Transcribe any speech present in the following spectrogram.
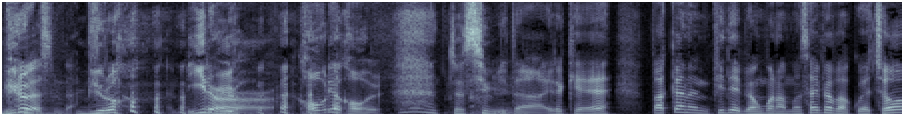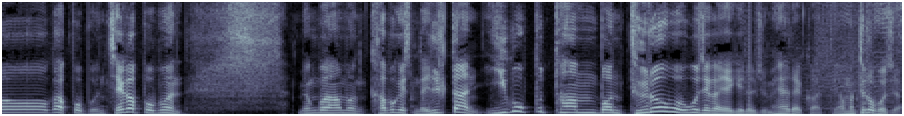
mirror였습니다. 뮤로 mirror 거울이야 거울. 좋습니다. 이렇게 빡가는 PD의 명반 한번 살펴봤고요. 저가 뽑은 제가 뽑은 명반 한번 가보겠습니다. 일단 이 곡부터 한번 들어보고 제가 얘기를 좀 해야 될 것 같아요. 한번 들어보죠.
